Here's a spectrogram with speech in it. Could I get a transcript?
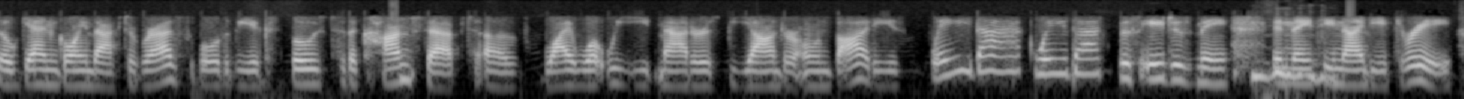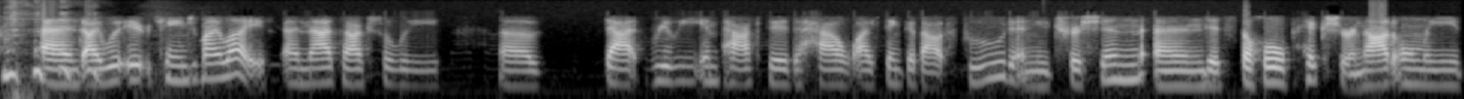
So again, going back to grad school to be exposed to the concept of why what we eat matters beyond our own bodies. Way back, way back. This ages me in 1993, and I w- it changed my life. And that's actually uh, that really impacted how I think about food and nutrition. And it's the whole picture, not only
